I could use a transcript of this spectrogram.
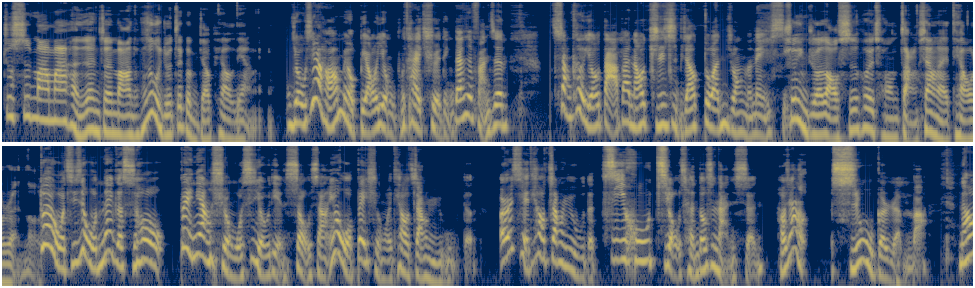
就是妈妈很认真吗？可是我觉得这个比较漂亮哎、欸。有些人好像没有表演，我不太确定。但是反正上课有打扮，然后举止比较端庄的类型。所以你觉得老师会从长相来挑人了？对，我其实我那个时候被那样选，我是有点受伤，因为我被选为跳章鱼舞的，而且跳章鱼舞的几乎九成都是男生，好像有十五个人吧。然后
